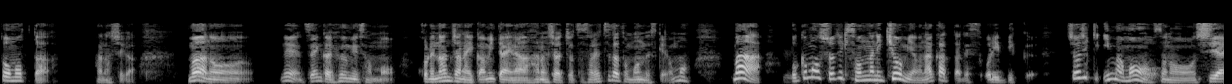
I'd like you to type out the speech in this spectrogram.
と思った話が。まあ、あの、ね、前回ふみさんも、これなんじゃないかみたいな話はちょっとされてたと思うんですけども、まあうん、僕も正直そんなに興味はなかったです、オリンピック。正直今も、おその、試合、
